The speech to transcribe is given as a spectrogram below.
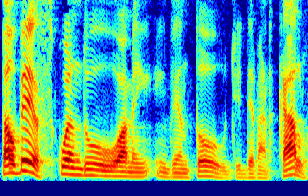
Talvez quando o homem inventou de demarcá-lo,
